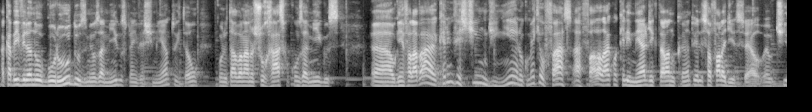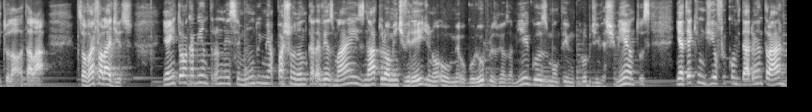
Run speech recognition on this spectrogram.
Acabei virando o guru dos meus amigos para investimento. Então, quando eu estava lá no churrasco com os amigos, uh, alguém falava: Ah, eu quero investir um dinheiro, como é que eu faço? Ah, fala lá com aquele nerd que está lá no canto e ele só fala disso. É, o, é o título lá, tá lá. Só vai falar disso. E aí então eu acabei entrando nesse mundo e me apaixonando cada vez mais. Naturalmente virei novo, o meu guru para os meus amigos, montei um clube de investimentos e até que um dia eu fui convidado a entrar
